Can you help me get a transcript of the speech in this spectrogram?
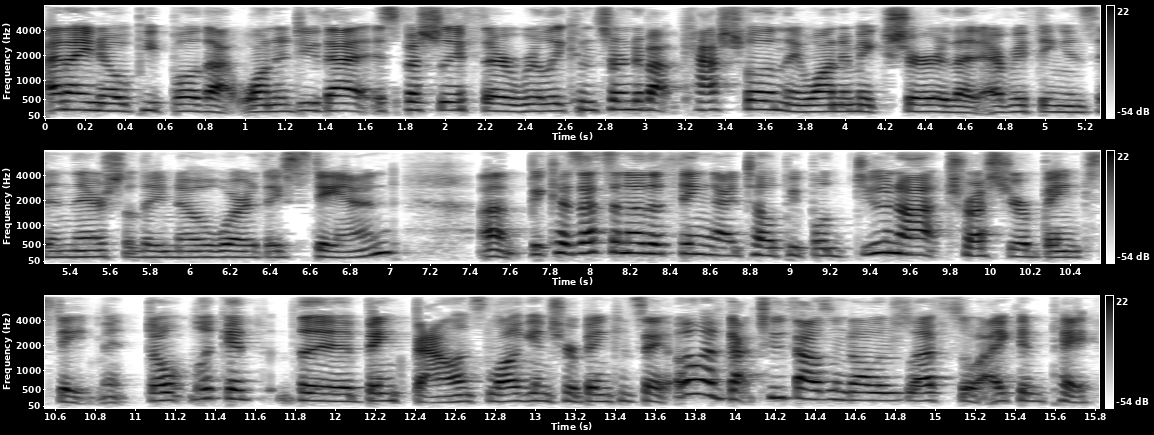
And I know people that want to do that, especially if they're really concerned about cash flow and they want to make sure that everything is in there so they know where they stand. Um, because that's another thing I tell people do not trust your bank statement. Don't look at the bank balance, log into your bank and say, oh, I've got $2,000 left so I can pay.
